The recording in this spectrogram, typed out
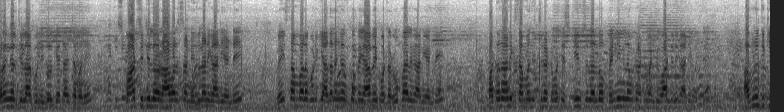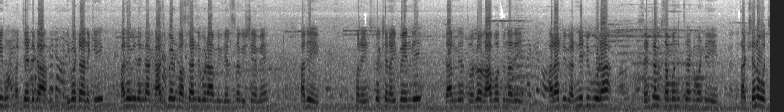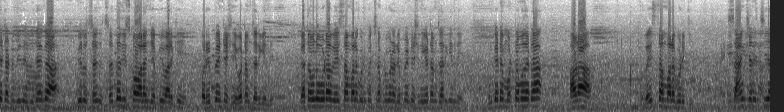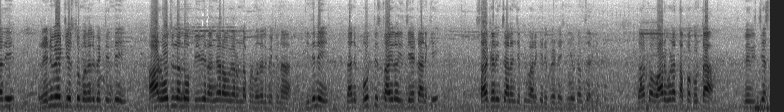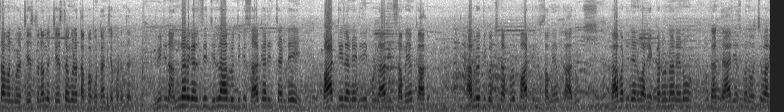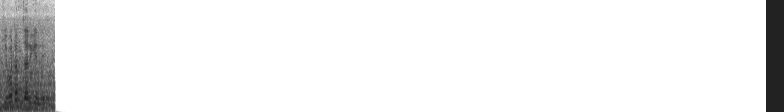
వరంగల్ జిల్లాకు నిధులు కేటాయించమని స్మార్ట్ సిటీలో రావాల్సిన నిధులని కానివ్వండి వెయ్యి స్తంభాల గుడికి అదనంగా ఇంకొక యాభై కోట్ల రూపాయలు కానివ్వండి పట్టణానికి సంబంధించినటువంటి స్కీమ్స్లలో పెండింగ్లో ఉన్నటువంటి వాటిని కానివ్వండి అభివృద్ధికి అర్జెంటుగా ఇవ్వటానికి అదేవిధంగా కాసిపేట బస్ స్టాండ్ కూడా మీకు తెలిసిన విషయమే. అది మన ఇన్స్పెక్షన్ అయిపోయింది దాని మీద త్వరలో రాబోతున్నది. అలాంటివి అన్నిటివి కూడా సెంట్రల్కి సంబంధించినటువంటి తక్షణం వచ్చేటట్టు విధంగా మీరు శ్రద్ధ తీసుకోవాలని చెప్పి వారికి రిప్రజెంటేషన్ ఇవ్వటం జరిగింది. గతంలో కూడా వేయి స్తంభాల గుడికి వచ్చినప్పుడు కూడా రిప్రజెంటేషన్ ఇవ్వటం జరిగింది. ఎందుకంటే మొట్టమొదట ఆడ వేయి స్తంభాల గుడికి శాంక్షన్ ఇచ్చి అది రెనోవేట్ చేస్తూ మొదలుపెట్టింది. ఆ రోజులలో పివి రంగారావు గారు ఉన్నప్పుడు మొదలుపెట్టిన ఇదిని దాన్ని పూర్తి స్థాయిలో ఇది చేయటానికి సహకరించాలని చెప్పి వారికి రిప్రజెంటేషన్ ఇవ్వడం జరిగింది. దాంట్లో వారు కూడా తప్పకుండా మేము ఇచ్చేస్తామని కూడా చేస్తున్నాం మేము చేస్తాం కూడా తప్పకుండా అని చెప్పడం జరిగింది. వీటిని అందరు కలిసి జిల్లా అభివృద్ధికి సహకరించండి. పార్టీలు అనేది ఇప్పుడు కాదు ఇది సమయం కాదు. అభివృద్ధికి వచ్చినప్పుడు పార్టీలు సమయం కాదు. కాబట్టి నేను వారు ఎక్కడున్నా నేను దాన్ని తయారు చేసుకొని వచ్చి వారికి ఇవ్వటం జరిగింది.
